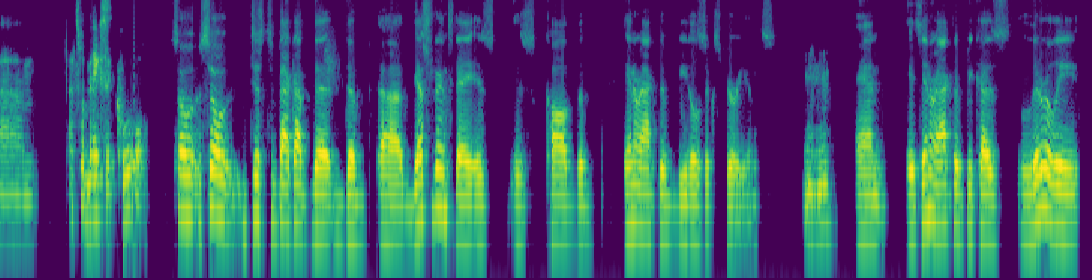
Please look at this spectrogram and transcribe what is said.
Um, that's what makes it cool. So, so just to back up, the the uh, yesterday and today is is called the interactive Beatles experience, mm-hmm. and it's interactive because literally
